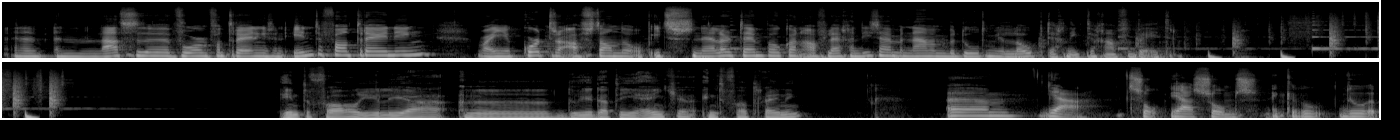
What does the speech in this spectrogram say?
En een, een laatste vorm van training is een intervaltraining. Waarin je kortere afstanden op iets sneller tempo kan afleggen. En die zijn met name bedoeld om je looptechniek te gaan verbeteren. Interval, Julia. eh, doe je dat in je eentje, intervaltraining? Ehm, ja, ja, soms. Ik doe, doe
